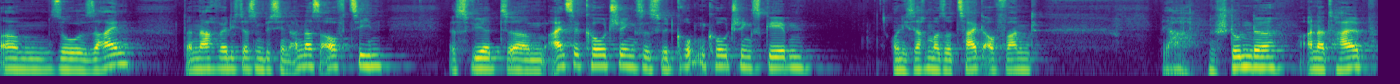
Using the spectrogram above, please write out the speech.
ähm, so sein. Danach werde ich das ein bisschen anders aufziehen. Es wird ähm, Einzelcoachings, es wird Gruppencoachings geben. Und ich sage mal so Zeitaufwand, ja, eine Stunde, anderthalb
